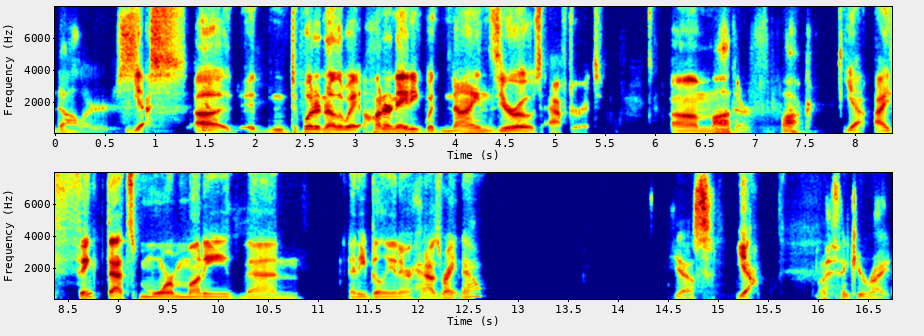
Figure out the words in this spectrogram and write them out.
dollars. Yes. Uh, it- to put it another way, 180 with nine zeros after it. Um, Motherfuck. yeah, I think that's more money than any billionaire has right now. Yes. Yeah. I think you're right.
